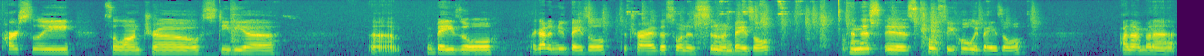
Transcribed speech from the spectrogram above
parsley, cilantro, stevia, um, basil. I got a new basil to try. This one is cinnamon basil. And this is Tulsi holy basil. And I'm going to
